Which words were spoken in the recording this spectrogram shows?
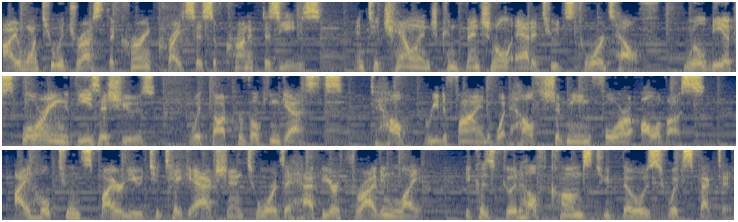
I want to address the current crisis of chronic disease and to challenge conventional attitudes towards health. We'll be exploring these issues with thought provoking guests to help redefine what health should mean for all of us. I hope to inspire you to take action towards a happier, thriving life because good health comes to those who expect it.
